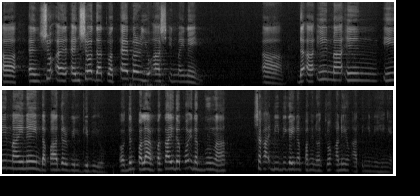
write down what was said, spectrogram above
uh, and, so, uh, and so that whatever you ask in my name, uh, the, uh, in, my, in, in my name, the Father will give you. O, dun pa lang, pag tayo daw po ay nagbunga, saka ibibigay ng Panginoon kung ano yung ating inihingi.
